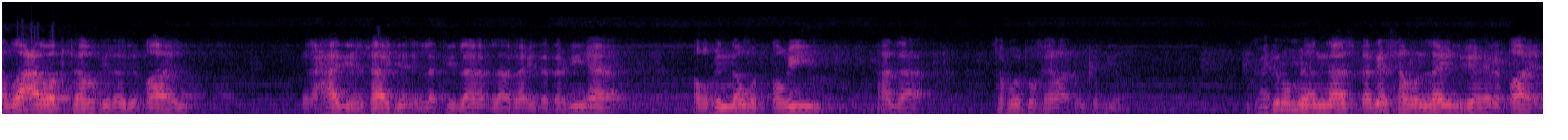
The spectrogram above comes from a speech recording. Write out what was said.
ومن أضاع وقته في غير طائل في الأحاديث الفاشلة التي لا, لا فائدة فيها أو في النوم الطويل. هذا تفوت خيرات كثيرة. وكثير من الناس قد يسهر الليل في غير طائل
